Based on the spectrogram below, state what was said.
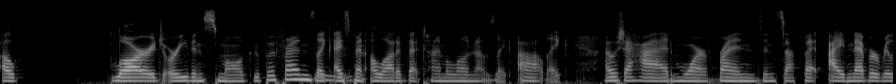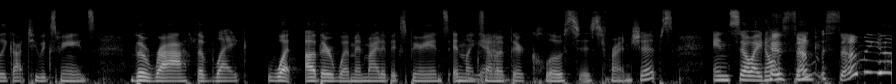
a large or even small group of friends like i Mhm. spent a lot of that time alone and i was like oh like i wish i had more friends and stuff but i never really got to experience the wrath of like what other women might have experienced in like some of their closest friendships and so i don't Because some think some of y'all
